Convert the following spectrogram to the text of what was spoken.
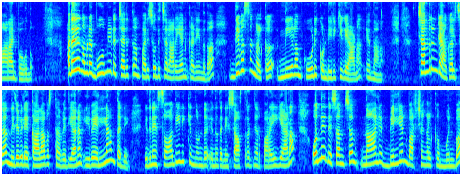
മാറാൻ പോകുന്നു. അതായത് നമ്മുടെ ഭൂമിയുടെ ചരിത്രം പരിശോധിച്ചാൽ അറിയാൻ കഴിയുന്നത് ദിവസങ്ങൾക്ക് നീളം കൂടിക്കൊണ്ടിരിക്കുകയാണ് എന്നാണ്. ചന്ദ്രന്റെ അകൽച്ച നിലവിലെ കാലാവസ്ഥാ വ്യതിയാനം ഇവയെല്ലാം തന്നെ ഇതിനെ സ്വാധീനിക്കുന്നുണ്ട് എന്ന് തന്നെ ശാസ്ത്രജ്ഞർ പറയുകയാണ്. ഒന്നേ ദശാംശം നാല് ബില്യൺ വർഷങ്ങൾക്ക് മുൻപ്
